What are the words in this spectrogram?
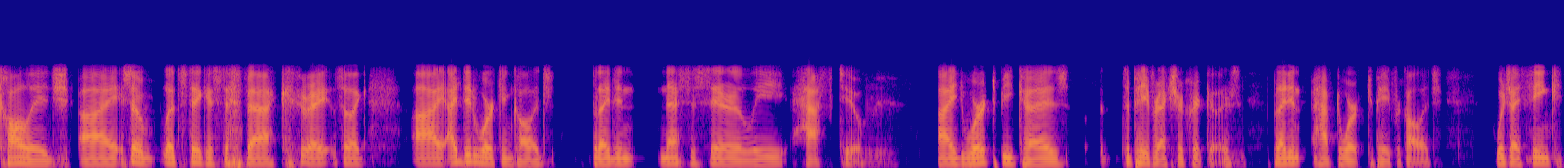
college, I so let's take a step back, right? So like, I I did work in college, but I didn't necessarily have to. Mm-hmm. I worked because to pay for extracurriculars, but I didn't have to work to pay for college, which I think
